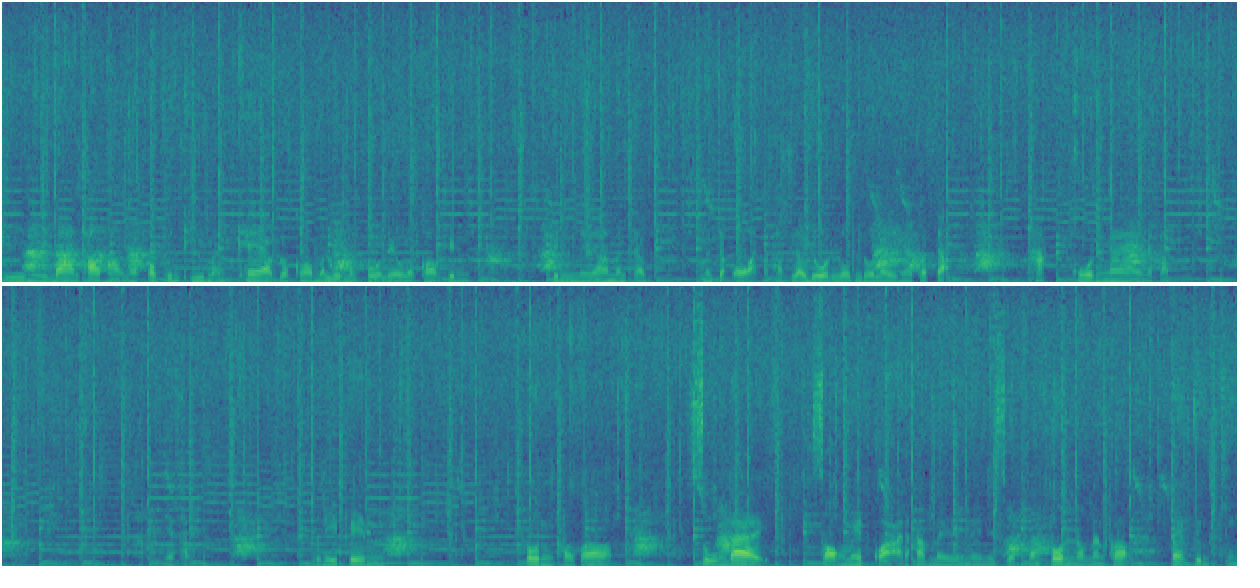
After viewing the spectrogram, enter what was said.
ที่มีบ้านทาวน์เฮาส์นะเพราะพื้นที่มันแคบแล้วก็มะรุมมันโตเร็ว แล้วก็เป็นเป็นเนื้อมันจะมันจะอ่อนนะครับ แล้วโดนลมโดนอะไรเงี้ยก็จะหักโค่นง่ายนะครับเนี่ยครับ ตัวนี้เป็นต้นเขาก็สูงได้ 2 เมตรกว่านะครับในในในส่วนของต้น นอกนั้นก็แตกเป็นกิ่ง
